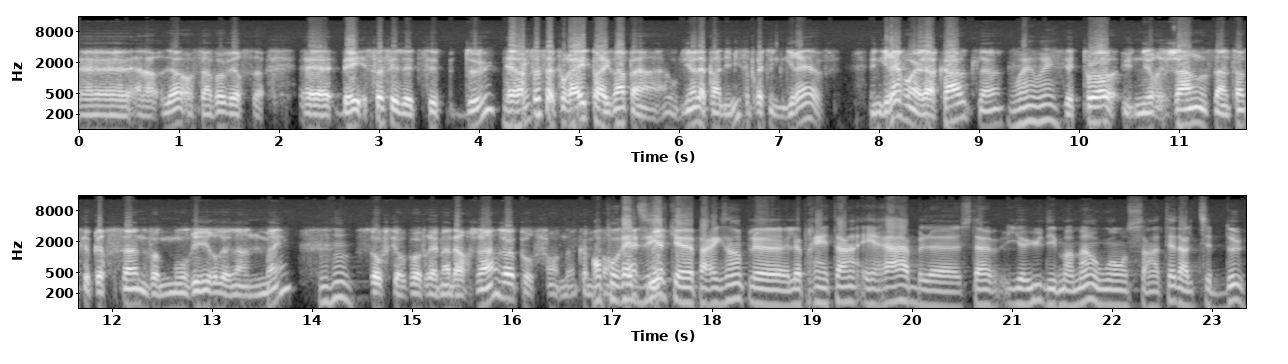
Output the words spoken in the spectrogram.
Euh, alors là, on s'en va vers ça. Euh, ben, ça, c'est le type 2. Alors ça, ça pourrait être, par exemple, en, oubliant la pandémie, ça pourrait être une grève. Une grève ou un lockout, là, ouais, c'est pas une urgence dans le sens que personne va mourir le lendemain, mm-hmm. sauf s'il n'y a pas vraiment d'argent là pour fondre comme On pourrait dire que, par exemple, le, printemps érable, euh, il y a eu des moments où on se sentait dans le type 2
